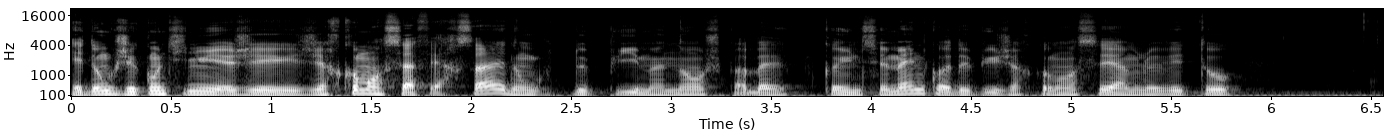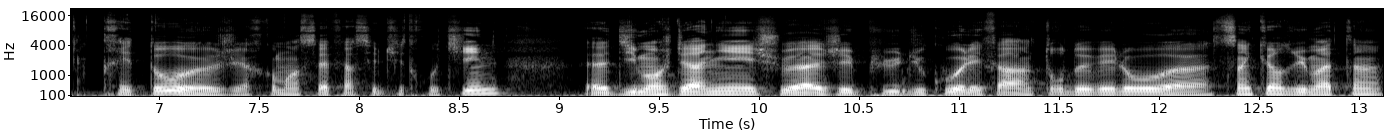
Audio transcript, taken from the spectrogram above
Et donc j'ai continué, j'ai recommencé à faire ça, et donc depuis maintenant, je sais pas, ben, quoi, une semaine, quoi, depuis que j'ai recommencé à me lever tôt, très tôt, euh, j'ai recommencé à faire ces petites routines. Euh, dimanche dernier, j'ai pu du coup aller faire un tour de vélo à 5h du matin,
